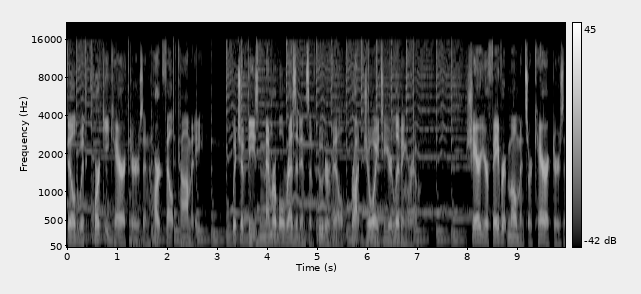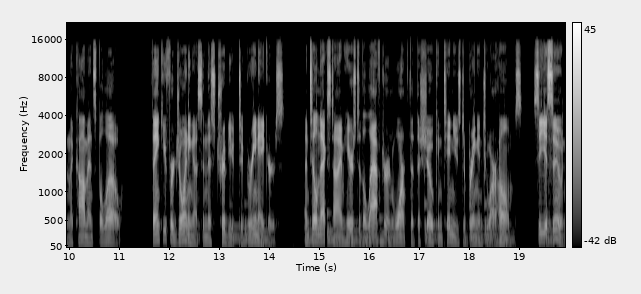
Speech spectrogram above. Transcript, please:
filled with quirky characters and heartfelt comedy. Which of these memorable residents of Hooterville brought joy to your living room? Share your favorite moments or characters in the comments below. Thank you for joining us in this tribute to Green Acres. Until next time, here's to the laughter and warmth that the show continues to bring into our homes. See you soon!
